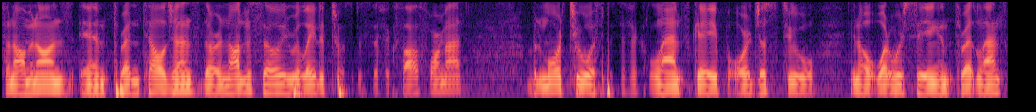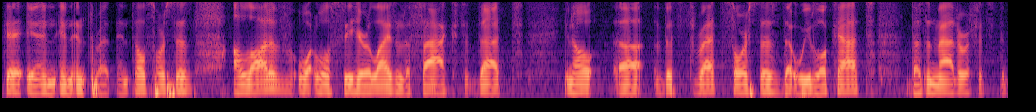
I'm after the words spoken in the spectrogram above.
phenomenons in threat intelligence that are not necessarily related to a specific file format, but more to a specific landscape or just to you know what we're seeing in threat landscape in, in, in threat intel sources. A lot of what we'll see here lies in the fact that you know, uh, the threat sources that we look at doesn't matter if it's the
